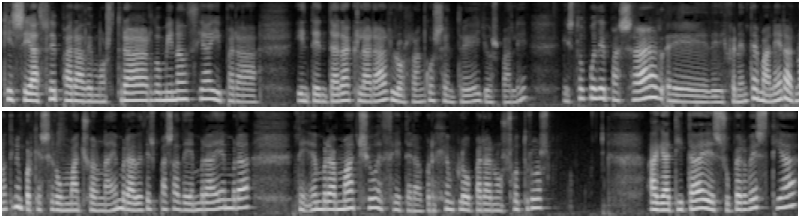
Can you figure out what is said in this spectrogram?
que se hace para demostrar dominancia y para intentar aclarar los rangos entre ellos, ¿vale? Esto puede pasar eh, de diferentes maneras, no tiene por qué ser un macho a una hembra, a veces pasa de hembra a hembra, de hembra macho, etc. Por ejemplo, para nosotros, Agatita es súper bestia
